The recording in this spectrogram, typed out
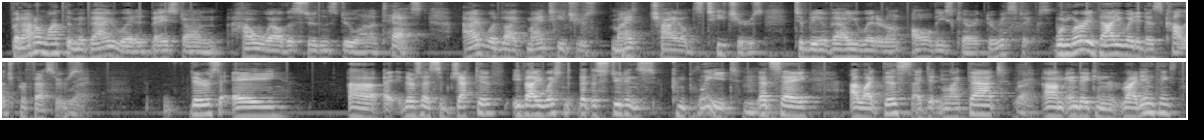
but I don't want them evaluated based on how well the students do on a test. I would like my teachers, my child's teachers, to be evaluated on all these characteristics. When we're evaluated as college professors, Right. there's a uh, there's a subjective evaluation that the students complete that say, I like this, I didn't like that, Right. um, and they can write in things.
